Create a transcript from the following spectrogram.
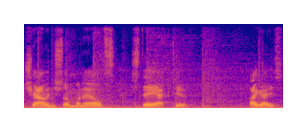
Challenge someone else. Stay active. Bye, guys.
